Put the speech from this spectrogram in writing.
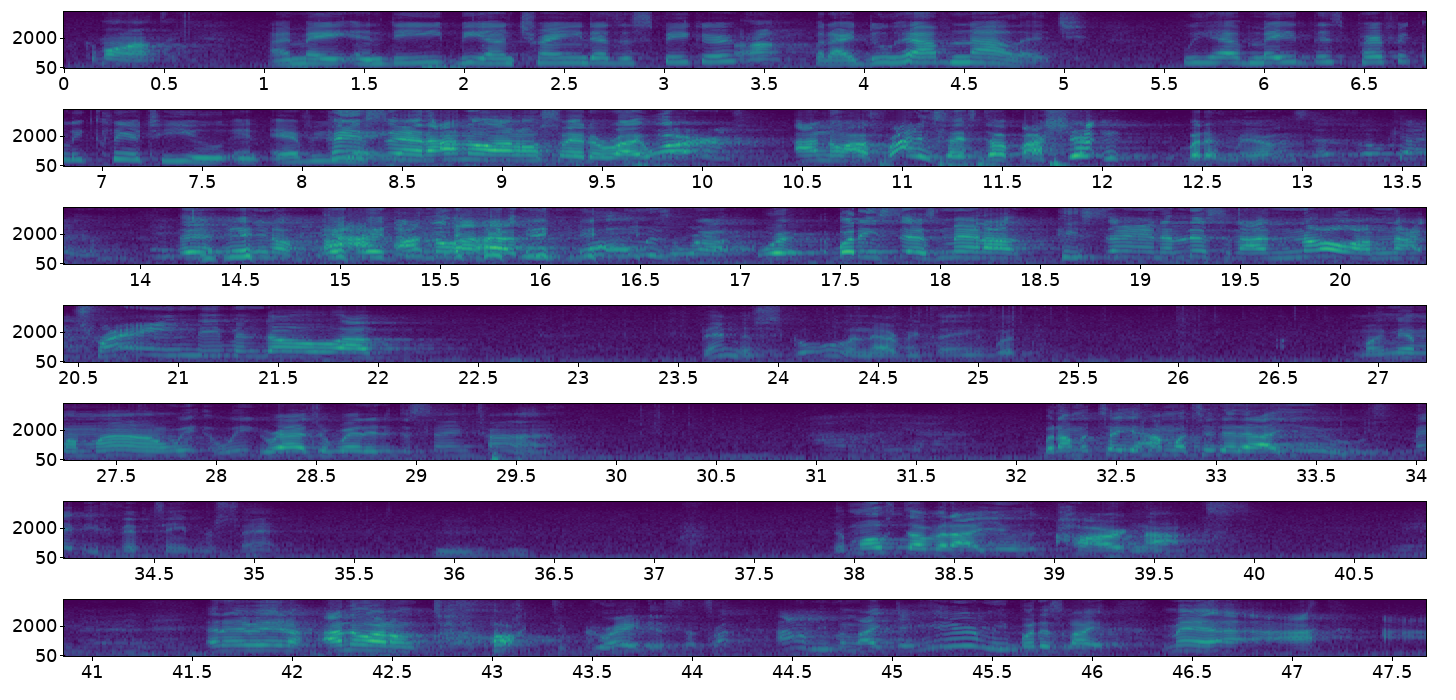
Come on, Auntie. I may indeed be untrained as a speaker, uh-huh. but I do have knowledge. We have made this perfectly clear to you in every He's way. He's saying, I know I don't say the right words. I know I probably say stuff I shouldn't, but if Marilyn says it's okay, and, you know, I, I, know I have these moments where, I, where, but he says, man, I, he's saying, and listen, I know I'm not trained, even though I've been to school and everything, but my, me and my mom, we, we graduated at the same time. But I'm going to tell you how much of that I use. Maybe 15%. percent mm hmm The most of it I use hard knocks. And I mean, I know I don't talk greatest. I don't even like to hear me, but it's like, man, I,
